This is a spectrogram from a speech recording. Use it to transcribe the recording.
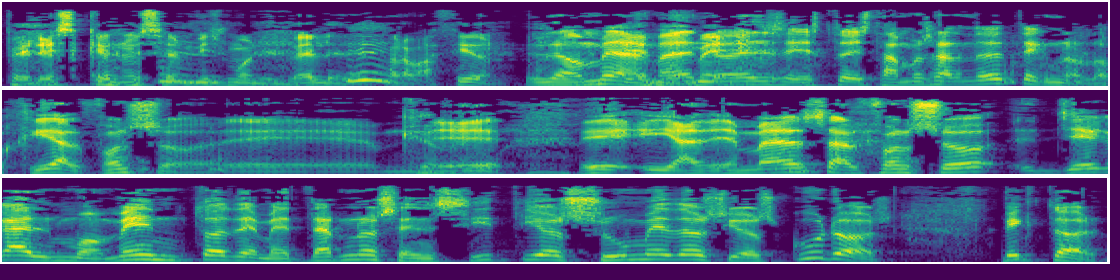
Pero es que no es el mismo nivel de depravación. No, hombre, además no es esto, estamos hablando de tecnología, Alfonso. Eh, eh, eh, y además, Alfonso, llega el momento de meternos en sitios húmedos y oscuros. Víctor,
